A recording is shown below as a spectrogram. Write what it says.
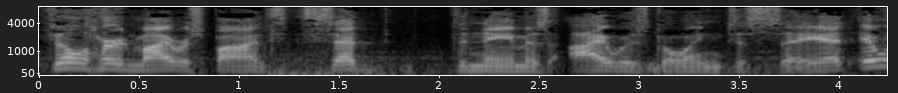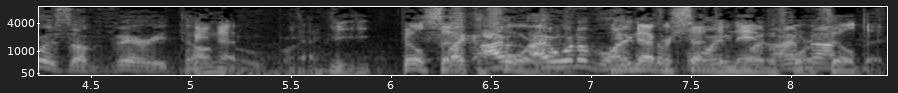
Phil heard my response, said the name as I was going to say it. It was a very you dumb know, move. yeah, you- you- Phil said Like, it I- before. I you. would have You liked never the said point, the name before not- Phil did.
